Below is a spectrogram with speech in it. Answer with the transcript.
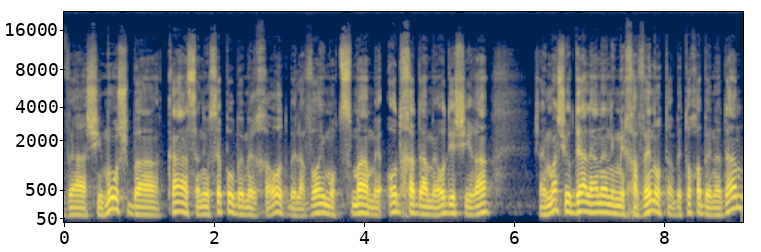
והשימוש בכעס, אני עושה פה במרכאות, בלבוא עם עוצמה מאוד חדה, מאוד ישירה, שאני ממש יודע לאן אני מכוון אותה בתוך הבן אדם,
